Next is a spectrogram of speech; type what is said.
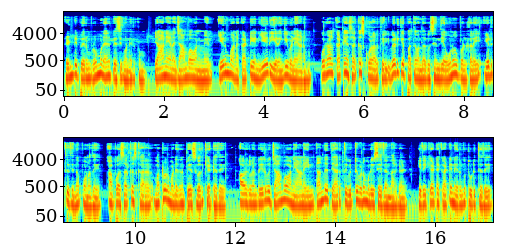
ரெண்டு பேரும் ரொம்ப நேரம் பேசிக்கொண்டிருக்கும். யானையான ஜாம்பவான் மேல் எறும்பான கட்டையன் ஏறி இறங்கி விளையாடும். ஒரு நாள் கட்டையன் சர்க்கஸ் கூடாரத்தில் வேடிக்கை பார்த்து வந்தவர்கள் சிந்திய உணவுப் பொருட்களை எடுத்து தின்ன போனது. அப்போ சர்க்கஸ்காரர் மற்றொரு மனிதன் பேசுவது கேட்டது. அவர்கள் அன்று இரவு ஜாம்பவான் யானையின் தந்தத்தை அறுத்து விட்டுவிட முடிவு செய்திருந்தார்கள். இதை கேட்ட கட்டையன் எறும்பு துடித்தது.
